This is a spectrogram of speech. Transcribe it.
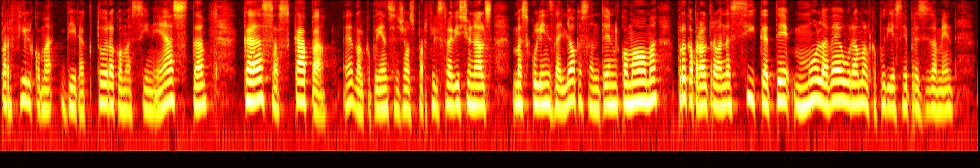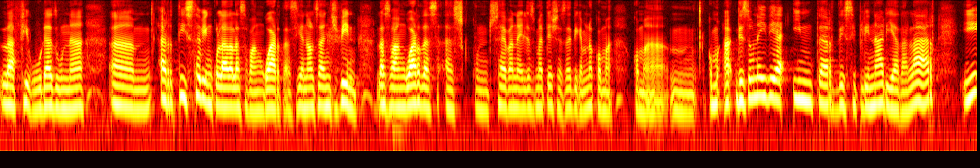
perfil com a directora, com a cineasta, que s'escapa eh, del que podien ser això els perfils tradicionals masculins d'allò que s'entén com a home, però que per altra banda sí que té molt a veure amb el que podia ser precisament la figura d'una eh, artista vinculada a les avantguardes. I en els anys 20 les avantguardes es conceben elles mateixes, eh, diguem-ne, com a, com a, mm, com a, des d'una idea interdisciplinària de l'art i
